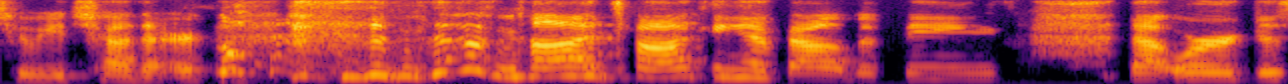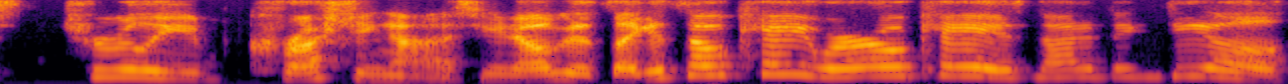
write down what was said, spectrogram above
to each other, not talking about the things that were just truly crushing us, you know, it's like, it's okay, we're okay, it's not a big deal.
